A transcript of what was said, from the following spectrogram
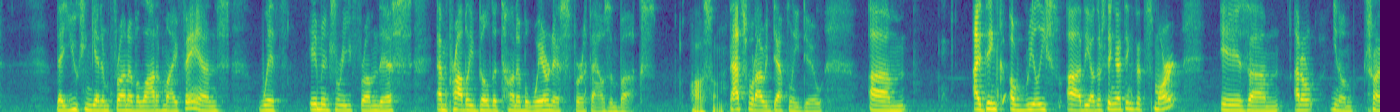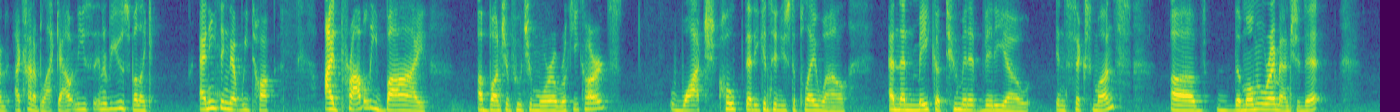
that you can get in front of a lot of my fans with imagery from this and probably build a ton of awareness for a thousand bucks. Awesome. That's what I would definitely do. Um, I think a really uh, the other thing I think that's smart is um, I don't you know I'm trying I kind of black out in these interviews, but like anything that we talked, I'd probably buy a bunch of Hachimura rookie cards, watch hope that he continues to play well, and then make a two minute video in six months of the moment where I mentioned it,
